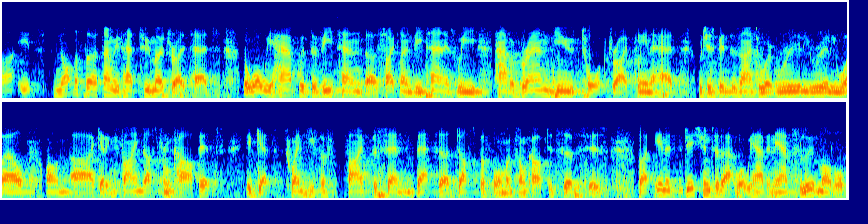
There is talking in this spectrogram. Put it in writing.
Uh, it's not the first time we've had two motorized heads, but what we have with the V10, uh, Cyclone V10 is we have a brand new torque drive cleaner head, which has been designed to work really, really well on uh, getting fine dust from carpets. It gets 25% better dust performance on carpeted surfaces. But in addition to that, what we have in the absolute model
